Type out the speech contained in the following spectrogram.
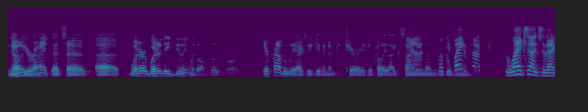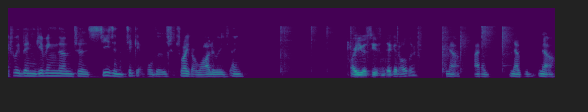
No, you're right. That's uh, uh, what are what are they doing with all those balls? They're probably actually giving them to charity. They're probably like signing them the giving White them. Sox, the White Sox have actually been giving them to season ticket holders. It's like a lottery thing. Are you a season ticket holder? No, I never. No,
